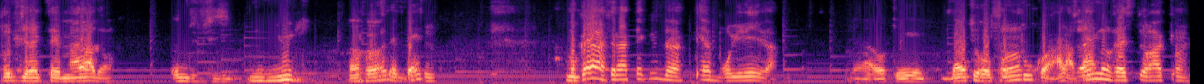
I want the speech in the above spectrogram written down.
D'autres que c'est malade, hein. Nul. Uh-huh, c'est bête. Mon gars, c'est la technique de la terre brûlée, là. Ah, ok. Donc, tu reprends Hein? tout, quoi, à la Ça, base. il ne restera qu'un.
